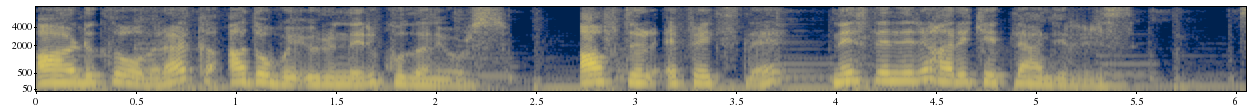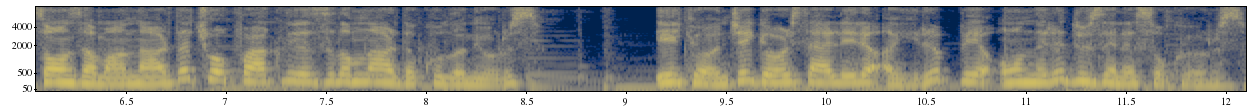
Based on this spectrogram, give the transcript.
Ağırlıklı olarak Adobe ürünleri kullanıyoruz. After Effects ile nesneleri hareketlendiririz. Son zamanlarda çok farklı yazılımlar da kullanıyoruz. İlk önce görselleri ayırıp ve onları düzene sokuyoruz.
